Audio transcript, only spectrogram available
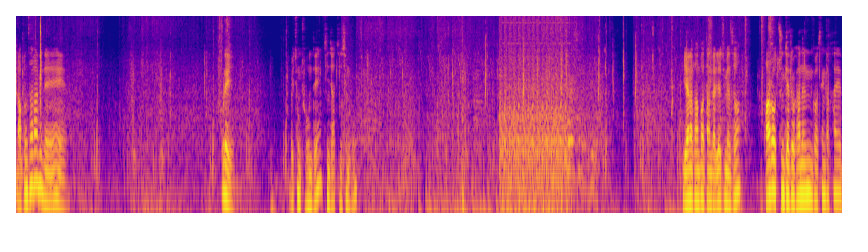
나쁜 사람이네 그래 어, 이총 좋은데? 진짜 진심으로. 미안하다 한 번 딱 날려주면서 바로 중계로 가는 거 생각하에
